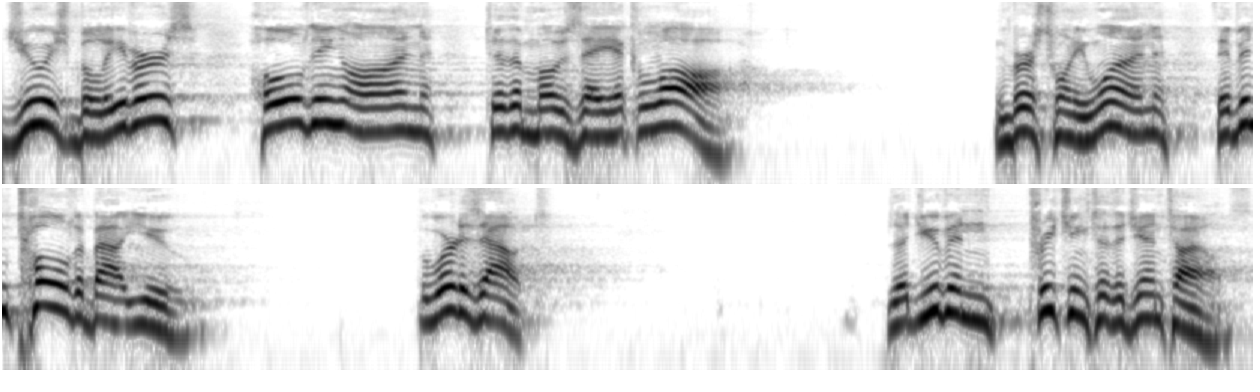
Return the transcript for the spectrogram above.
Jewish believers holding on to the Mosaic law. In verse 21, they've been told about you. The word is out that you've been preaching to the Gentiles,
